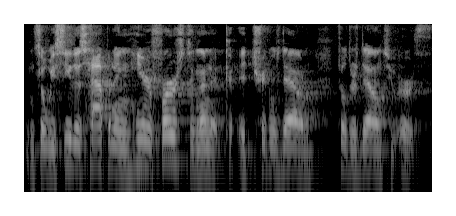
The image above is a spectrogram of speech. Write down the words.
And so we see this happening here first, and then it, it trickles down, filters down to earth.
